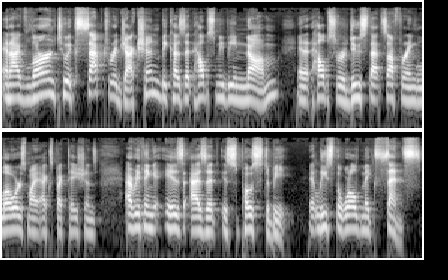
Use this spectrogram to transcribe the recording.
And I've learned to accept rejection because it helps me be numb and it helps reduce that suffering, lowers my expectations. Everything is as it is supposed to be. At least the world makes sense.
